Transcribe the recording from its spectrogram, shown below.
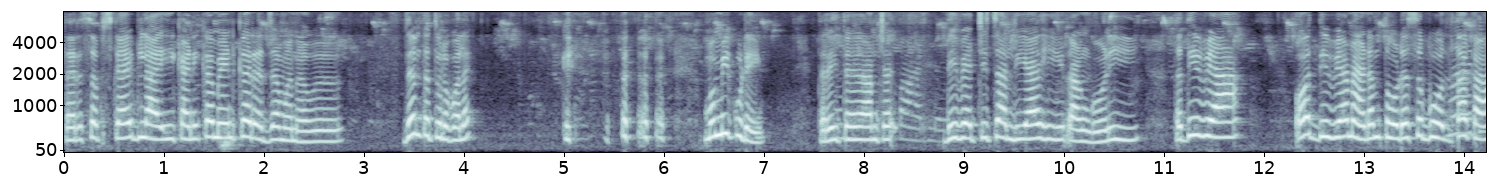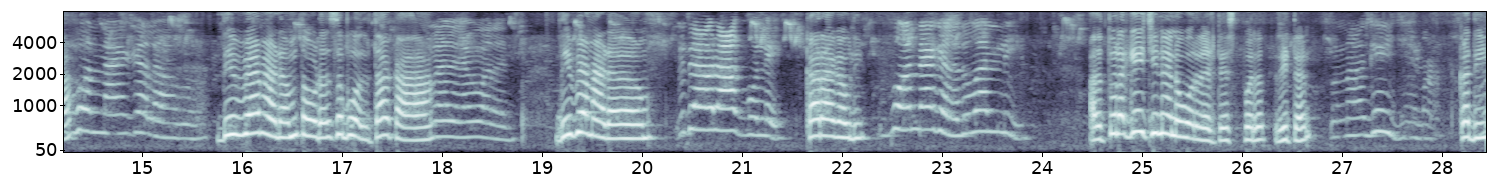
तर सबस्क्राईब लाईक आणि कमेंट करत जा म्हणावं. जमतं तुला बोलाय? मम्मी कुठे? तर इथं आमच्या दिव्याची चालली आहे ही रांगोळी. तर दिव्या ओ दिव्या मॅडम थोडंसं बोलता का? दिव्या मॅडम थोडंसं बोलता का? दिव्या मॅडम. का रागावली? आता तुला घ्यायची नाही ना ओरल टेस्ट परत रिटर्न कधी?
